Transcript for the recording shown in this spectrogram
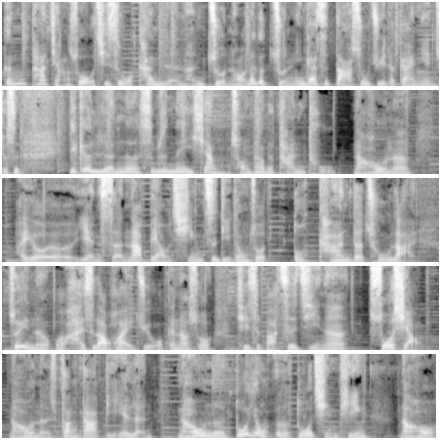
跟他讲说，我其实我看人很准哦，那个准应该是大数据的概念，就是一个人呢是不是内向，从他的谈吐，然后呢，还有眼神啊、表情、肢体动作都看得出来。所以呢，我还是老话一句，我跟他说，其实把自己呢缩小，然后呢放大别人，然后呢多用耳朵倾听，然后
